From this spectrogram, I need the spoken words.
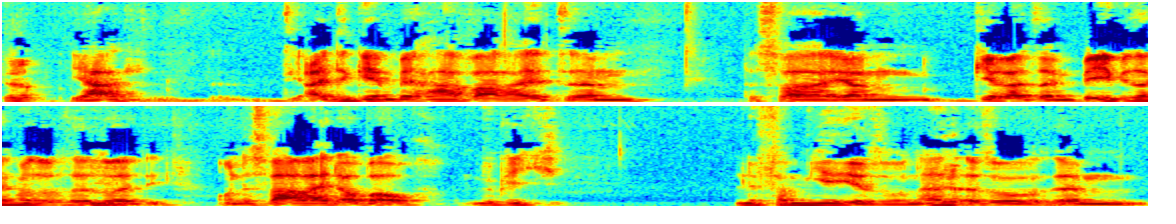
Ja. ja, die alte GmbH war halt, ähm, Das war ja Gerald sein Baby, sag ich mal so. Mhm. Und es war halt aber auch wirklich eine Familie so, ne? Ja. Also, ähm,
